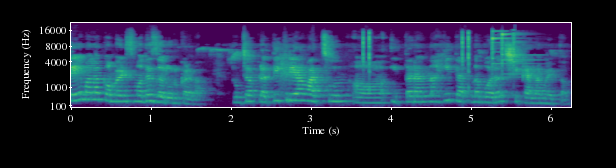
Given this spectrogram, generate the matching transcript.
ते मला कमेंट्समध्ये जरूर कळवा. तुमच्या प्रतिक्रिया वाचून इतरांनाही त्यातनं बरंच शिकायला मिळतं.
